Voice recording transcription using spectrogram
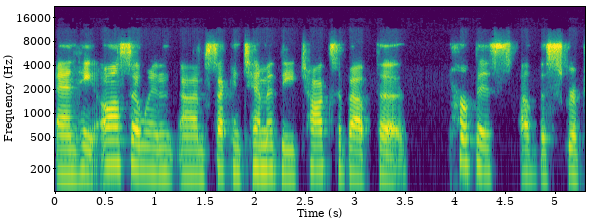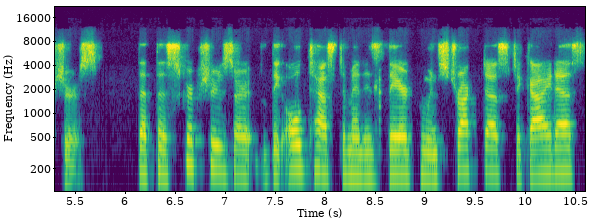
And he also in um, Second Timothy talks about the purpose of the scriptures, that the scriptures are the Old Testament is there to instruct us, to guide us,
